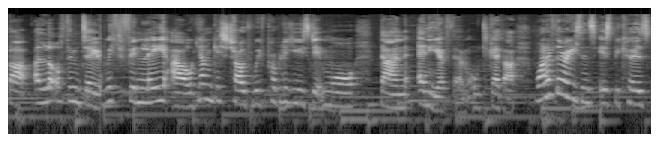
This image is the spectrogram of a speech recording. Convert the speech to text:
but a lot of them do. With Finley, our youngest child, we've probably used it more than any of them altogether. One of the reasons is because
